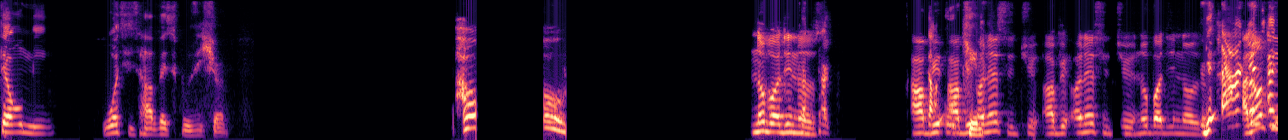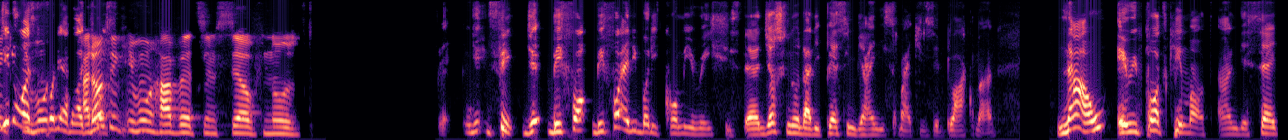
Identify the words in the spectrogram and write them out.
tell me what is Havertz's position? How? Oh nobody knows. I'll be I'll be honest with you. I'll be honest with you. Nobody knows. The- I, I don't and, and you think know what's even- funny about I don't think even Havertz himself knows. You- see before before anybody call me racist uh, just know that the person behind this mic is a black man now a report came out and they said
